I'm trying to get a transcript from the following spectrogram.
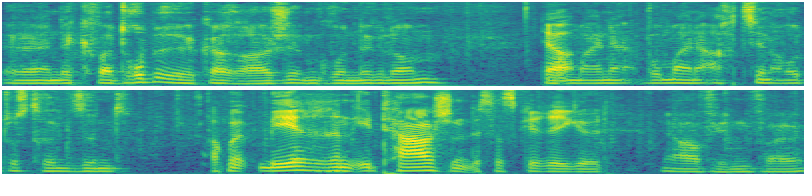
äh, eine Quadruppelgarage im Grunde genommen. Ja. Wo, meine, wo meine 18 Autos drin sind. Auch mit mehreren Etagen ist das geregelt. Ja, auf jeden Fall.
